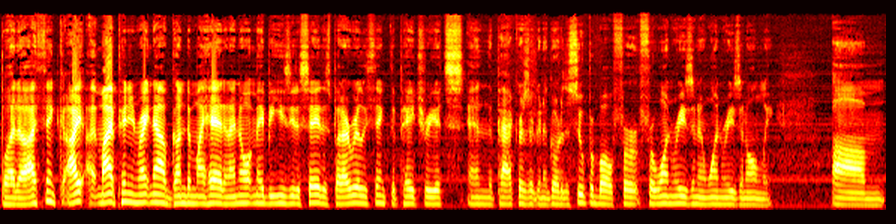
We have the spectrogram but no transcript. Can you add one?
But uh, I think I, my opinion right now, gun to my head, and I know it may be easy to say this, but I really think the Patriots and the Packers are going to go to the Super Bowl for, for one reason and one reason only. Um,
